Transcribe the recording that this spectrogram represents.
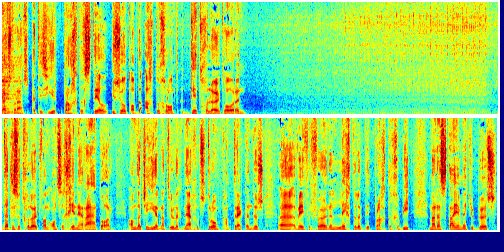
Luisteraars, het is hier prachtig stil. U zult op de achtergrond dit geluid horen. Dat is het geluid van onze generator omdat je hier natuurlijk nergens stroom kan trekken. Dus uh, wij vervuilen lichtelijk dit prachtig gebied. Maar dan sta je met je bus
